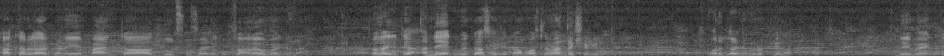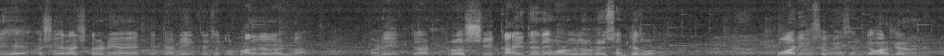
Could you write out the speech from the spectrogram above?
साखर कारखाने बँका दूध सोसायटी खूप चांगल्या उभ्या केला त्याला इथे अनेक विकासाची कामं असल्यामुळे अध्यक्ष केलं. वर्गाने विरोध केला. देवेंद्रजी हे असे राजकारणी आहेत की त्यांनी त्याच्यातून मार्ग काढला. आणि त्या ट्रस्टची कायद्याने वाढवी लागणारी संख्याच वाढवली. वाढीव सगळी संख्या वारकऱ्यांना दिली.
